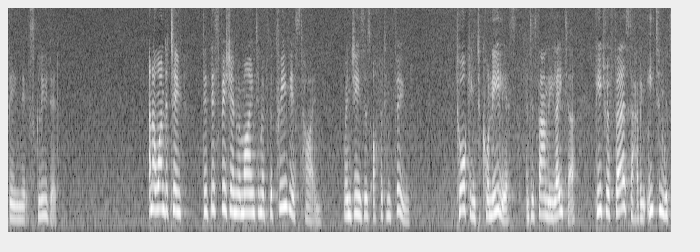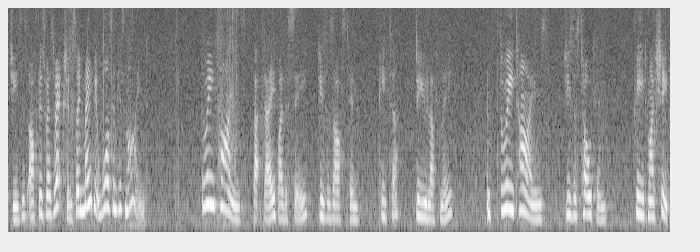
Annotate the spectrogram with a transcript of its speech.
being the excluded? And I wonder too, did this vision remind him of the previous time when Jesus offered him food? Talking to Cornelius and his family later, Peter refers to having eaten with Jesus after his resurrection, so maybe it was in his mind. Three times that day by the sea, Jesus asked him, Peter, do you love me? And three times Jesus told him, Feed my sheep.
